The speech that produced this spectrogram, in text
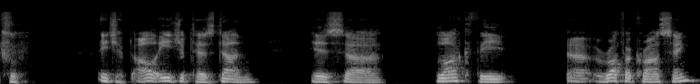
Egypt. All Egypt has done is uh, block the uh, crossing,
